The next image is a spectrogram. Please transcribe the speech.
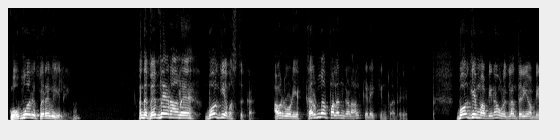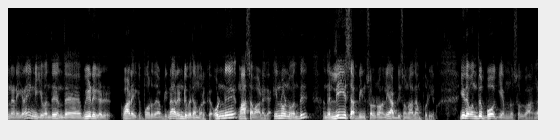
ஒவ்வொரு பிறவியிலையும் அந்த வெவ்வேறான போகிய வஸ்துக்கள் அவர்களுடைய கர்ம பலன்களால் கிடைக்கின்றது. போகியம் அப்படின்னா உங்களுக்குலாம் தெரியும் அப்படின்னு நினைக்கிறேன். இன்னைக்கு வந்து இந்த வீடுகள் வாடகைக்கு போகிறது அப்படின்னா ரெண்டு விதம் இருக்குது ஒன்று மாத வாடகை. இன்னொன்று வந்து அந்த லீஸ் அப்படின்னு சொல்கிறோம் இல்லையா? அப்படி சொன்னால் தான் புரியும். இதை வந்து போகியம்னு சொல்லுவாங்க.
